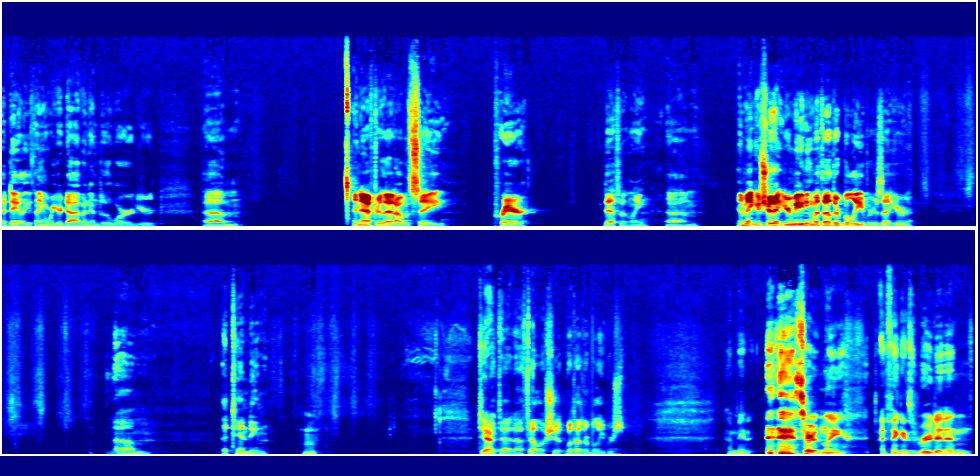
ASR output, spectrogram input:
a daily thing where you're diving into the Word. You're um, and after that, I would say prayer, definitely, um, and making sure that you're meeting with other believers that you're um, attending to Yeah. get that uh, fellowship with other believers. I mean, certainly, I think it's rooted in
